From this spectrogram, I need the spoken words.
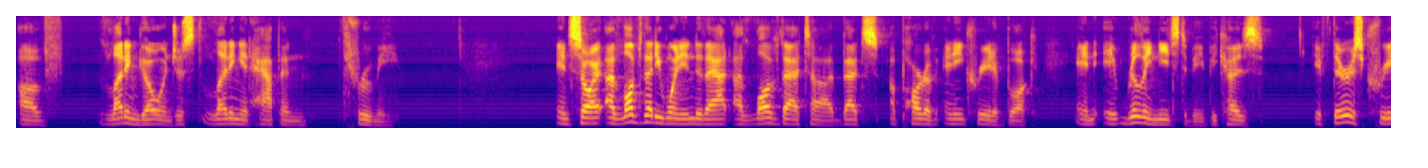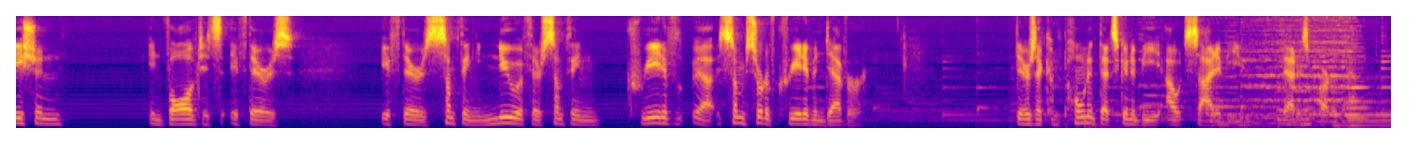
of letting go and just letting it happen through me. And so I, I loved that he went into that. I love that uh, that's a part of any creative book, and it really needs to be because if there is creation involved, it's if there's if there's something new, if there's something creative, uh, some sort of creative endeavor, there's a component that's going to be outside of you that is part of that.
